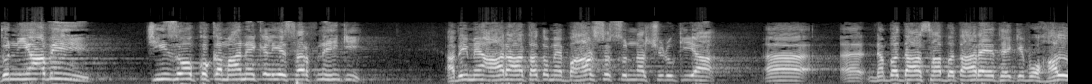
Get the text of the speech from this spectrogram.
दुनियावी चीज़ों को कमाने के लिए सर्फ नहीं की अभी मैं आ रहा था तो मैं बाहर से सुनना शुरू किया। नबदास साहब बता रहे थे कि वो हल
